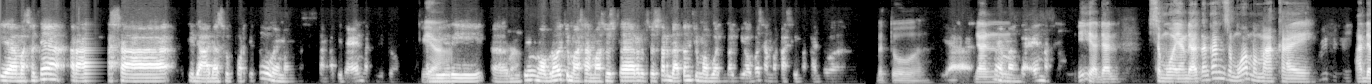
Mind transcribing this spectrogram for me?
ya maksudnya rasa tidak ada support itu memang sangat tidak enak. Yeah. Sendiri uh, mungkin ngobrol cuma sama suster, suster datang cuma buat bagi obat sama kasih makan doang. Betul. Ya, dan memang nggak enak. Iya dan semua yang datang kan semua memakai ada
